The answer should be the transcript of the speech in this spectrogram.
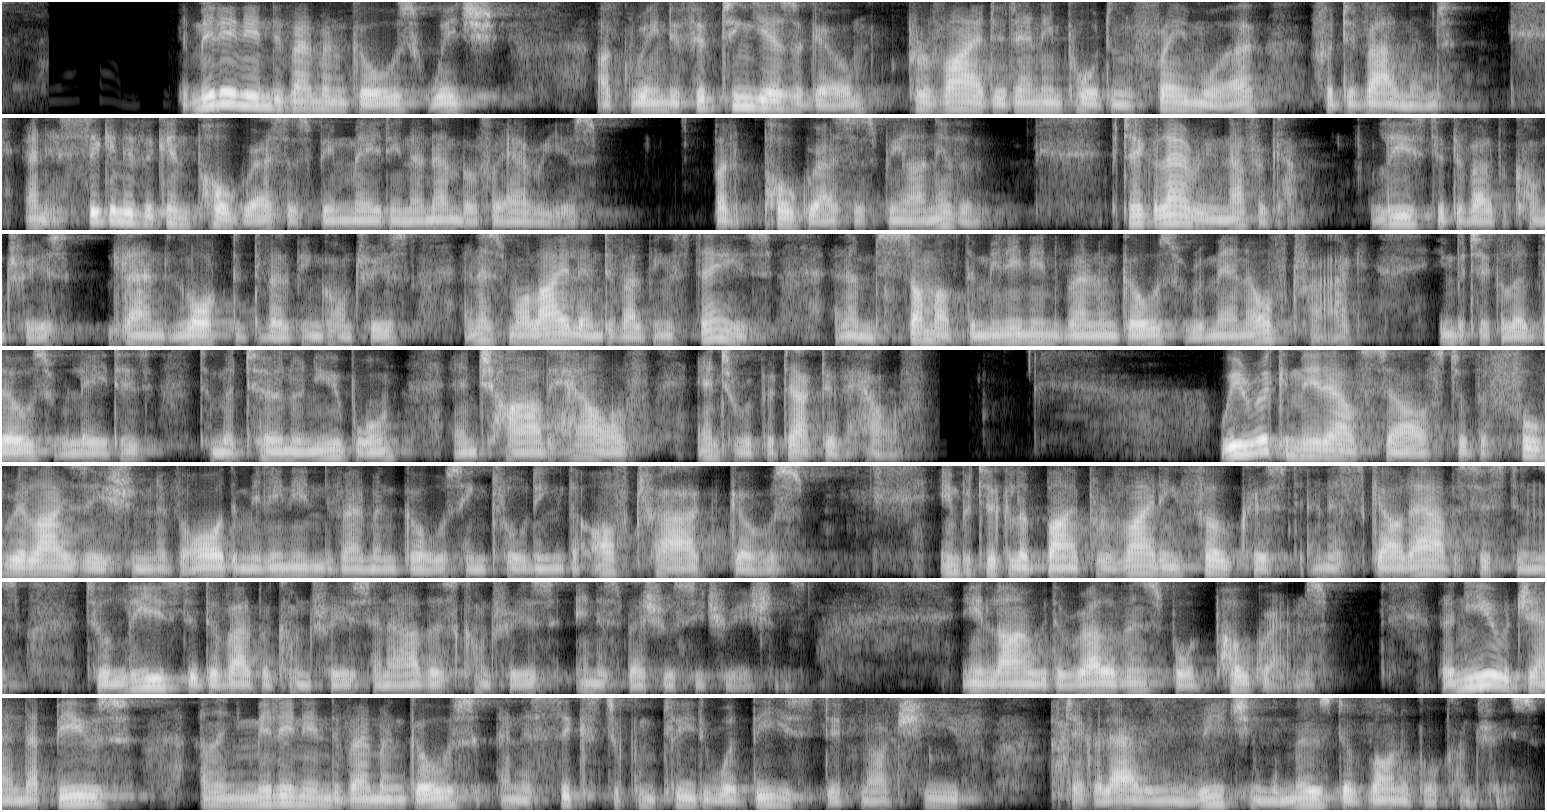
The Millennium Development Goals, which agreed 15 years ago, provided an important framework for development, and significant progress has been made in a number of areas. But progress has been uneven, particularly in Africa least developed countries, landlocked developing countries, and small island developing states, and um, some of the Millennium Development Goals remain off track, in particular those related to maternal newborn and child health and to reproductive health. We recommit ourselves to the full realization of all the Millennium Development Goals, including the off track goals, in particular by providing focused and scaled up assistance to least developed countries and other countries in special situations in line with the relevant sport programs. The new agenda builds on the Millennium Development Goals and seeks to complete what these did not achieve, particularly in reaching the most vulnerable countries.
